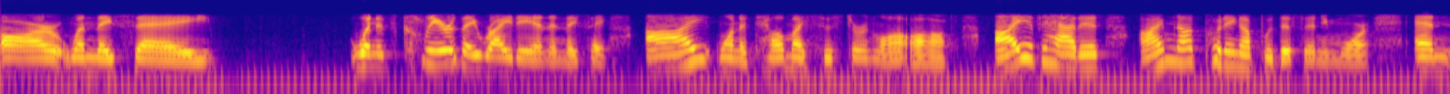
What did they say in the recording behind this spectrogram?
are when they say, when it's clear they write in and they say, I want to tell my sister in law off. I have had it. I'm not putting up with this anymore. And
